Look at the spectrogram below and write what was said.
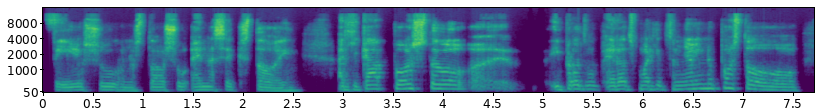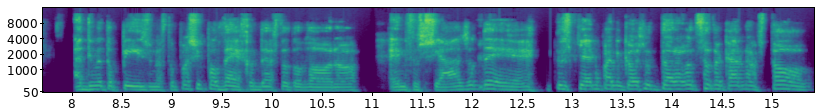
φίλο σου, γνωστό σου, ένα sex toy, αρχικά πώς το... Ε, η πρώτη ερώτηση που μου έρχεται στο μυαλό είναι πώς το αντιμετωπίζουν αυτό, πώς υποδέχονται αυτό το δώρο. Ενθουσιάζονται, τους πιάνει πανικός ότι τώρα εγώ θα το κάνω αυτό.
